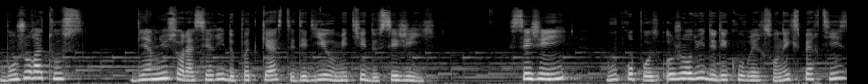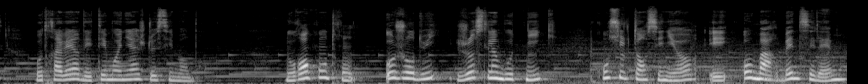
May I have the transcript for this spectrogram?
Bonjour à tous, bienvenue sur la série de podcasts dédiés au métier de CGI. CGI vous propose aujourd'hui de découvrir son expertise au travers des témoignages de ses membres. Nous rencontrons aujourd'hui Jocelyn Boutnik, consultant senior, et Omar Benselem,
